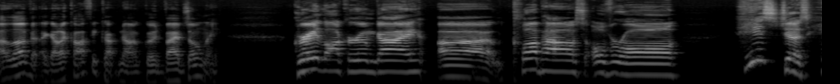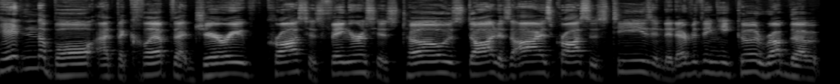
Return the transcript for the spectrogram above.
I love it. I got a coffee cup now. Good vibes only. Great locker room guy. Uh, clubhouse overall he's just hitting the ball at the clip that Jerry crossed his fingers, his toes, dotted his eyes, crossed his T's, and did everything he could, rub the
